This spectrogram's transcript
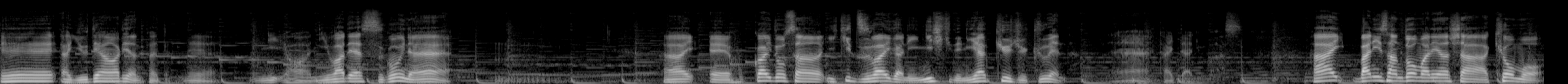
えー、あ、ゆであんありなんて書いてあるね。に、あ、庭ですごいね。はい、えー北海道産生きズワイガニ2匹で299円だ。ね、書いてあります。はい、バニーさんどうもありがとうございました。今日も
